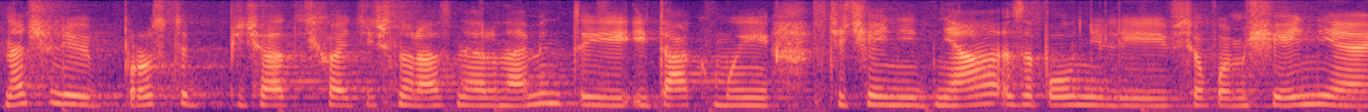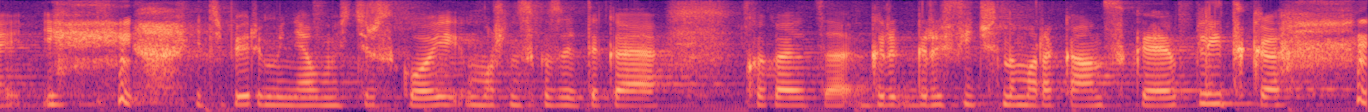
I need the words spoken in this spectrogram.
начали просто печатать хаотично разные орнаменты. И так мы в течение дня заполнили все помещение, и, и теперь у меня в мастерской, можно сказать, такая какая-то графично-марокканская плитка.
